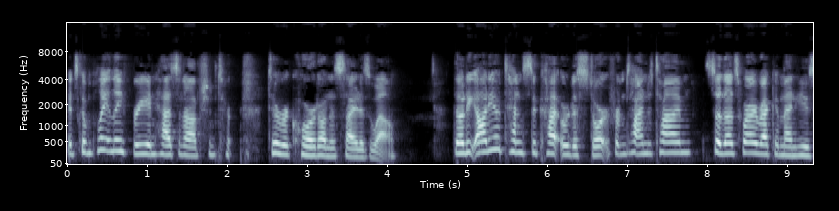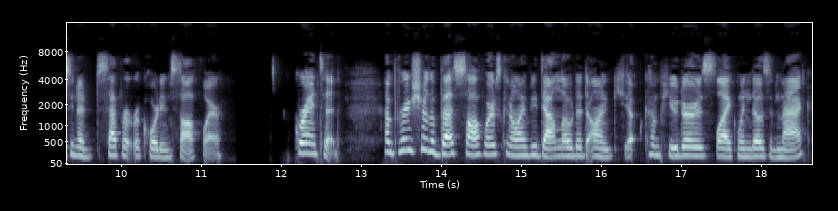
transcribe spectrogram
It's completely free and has an option to, to record on the site as well. Though the audio tends to cut or distort from time to time, so that's where I recommend using a separate recording software. Granted, I'm pretty sure the best softwares can only be downloaded on computers like Windows and Mac,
